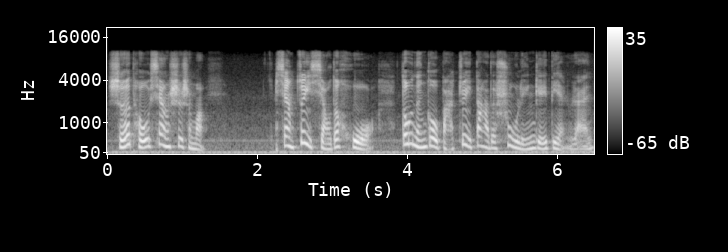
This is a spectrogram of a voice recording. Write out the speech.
舌头像是什么？像最小的火。都能够把最大的树林给点燃，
